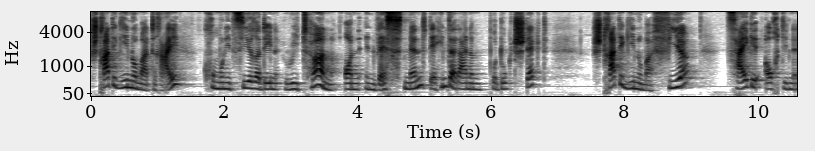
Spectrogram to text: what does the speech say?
Strategie Nummer drei: kommuniziere den Return on Investment, der hinter deinem Produkt steckt. Strategie Nummer vier, zeige auch den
